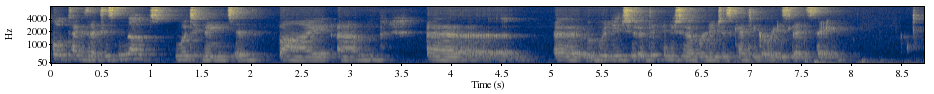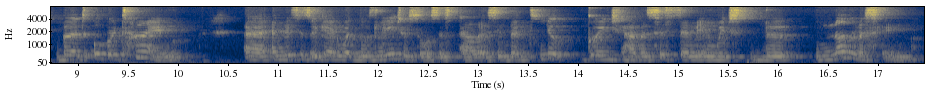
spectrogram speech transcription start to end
poll tax that is not motivated by um, uh, a, religious, a definition of religious categories, let's say. But over time, uh, and this is again what those later sources tell us, is that you're going to have a system in which the non Muslim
